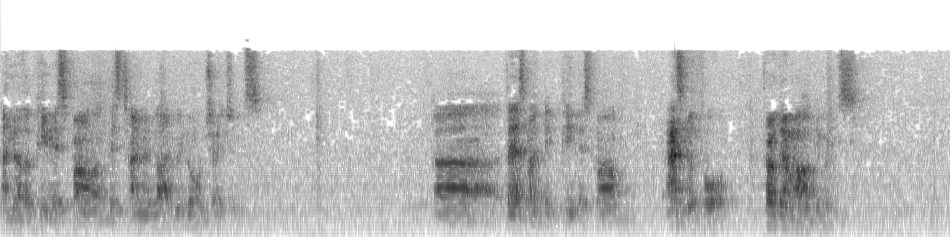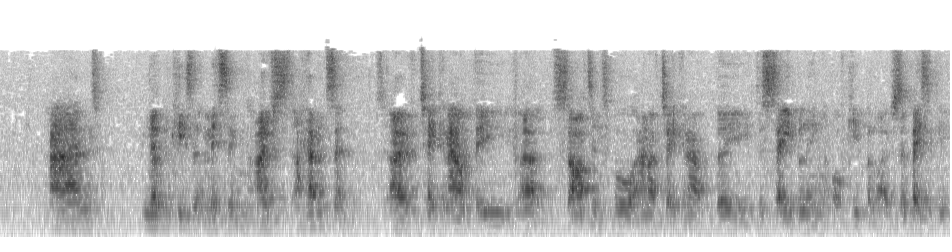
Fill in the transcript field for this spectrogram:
another plist file, this time in library launch agents. Uh, there's my big plist file. As before, program arguments. And note the keys that are missing. I've, I haven't set, I've taken out the uh, start interval and I've taken out the disabling of keep alive. So basically,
